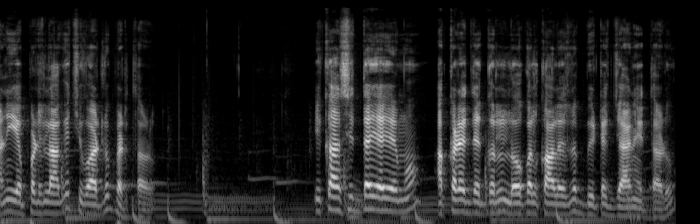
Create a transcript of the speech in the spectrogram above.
అని ఎప్పటిలాగే చివాట్లు పెడతాడు. ఇక సిద్ధయ్య ఏమో అక్కడే దగ్గరలో లోకల్ కాలేజ్లో బీటెక్ జాయిన్ అవుతాడు.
